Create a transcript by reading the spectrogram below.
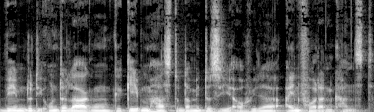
wem du die Unterlagen gegeben hast und damit du sie auch wieder einfordern kannst.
